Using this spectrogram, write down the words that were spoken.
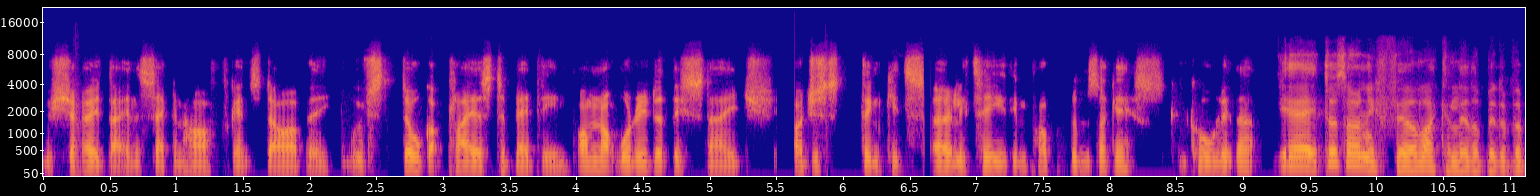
We showed that in the second half against Derby. We've still got players to bed in. I'm not worried at this stage. I just think it's early teething problems, I guess, can call it that. Yeah, it does only feel like a little bit of a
